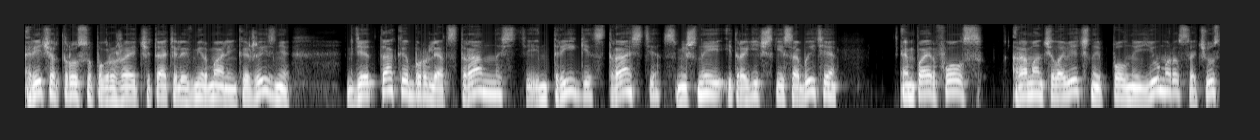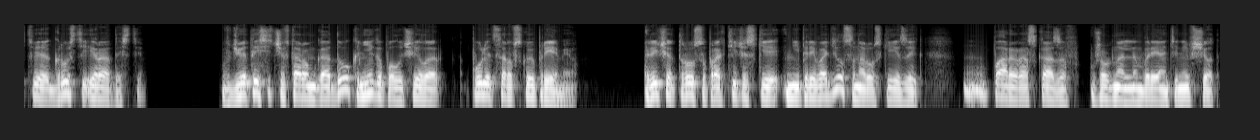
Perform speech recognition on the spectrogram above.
Ричард Руссо погружает читателя в мир маленькой жизни — где так и бурлят странности, интриги, страсти, смешные и трагические события. Empire Falls — роман человечный, полный юмора, сочувствия, грусти и радости. В 2002 году книга получила Пулитцеровскую премию. Ричард Руссо практически не переводился на русский язык, пары рассказов в журнальном варианте не в счет.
